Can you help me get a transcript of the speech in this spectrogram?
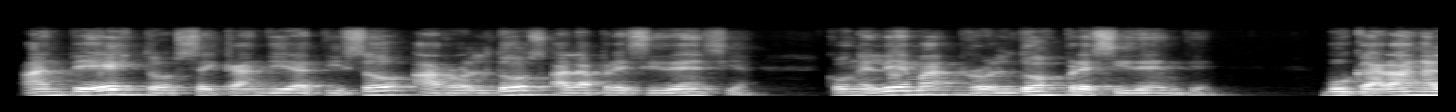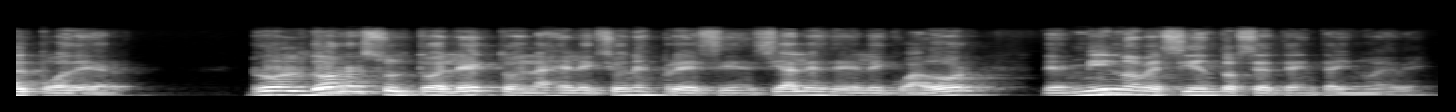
Ante esto, se candidatizó a Roldós a la presidencia, con el lema Roldós presidente, Bucarán al poder. Roldós resultó electo en las elecciones presidenciales del Ecuador de 1979.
